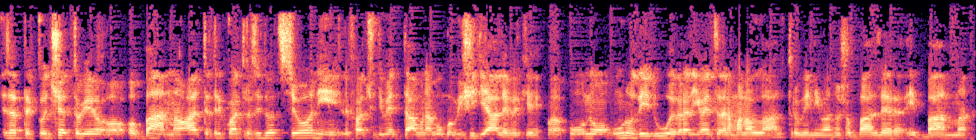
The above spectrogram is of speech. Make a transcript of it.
Esatto, il concetto che Obama o altre 3-4 situazioni le faccio diventare una combo micidiale perché uno, uno, dei due praticamente da una mano all'altro, quindi quando c'ho Butler e Bam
